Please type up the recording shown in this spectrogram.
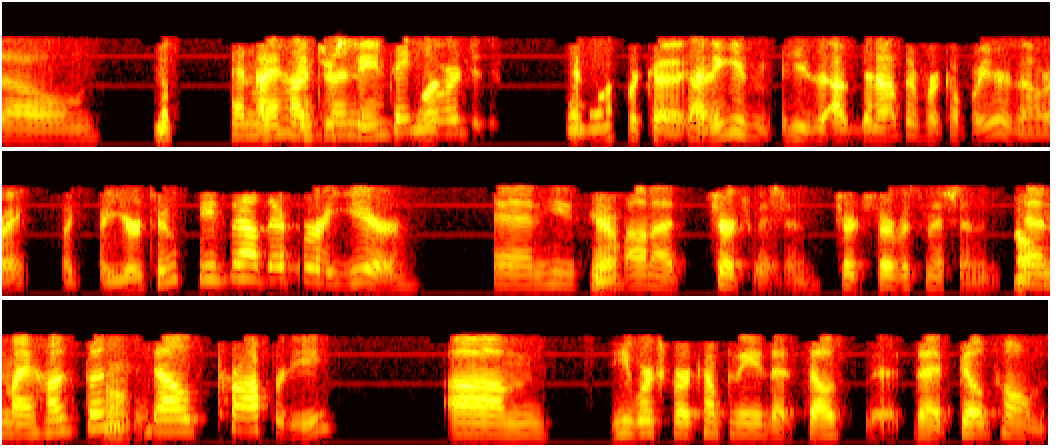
So, Yep. and my That's husband. St. George, is, in Africa, I think he's he's been out there for a couple of years now, right? Like a year or two. he's been out there for a year, and he's Yeah. on a church mission, church service mission. Oh. And my husband Oh. sells property. Um, he works for a company that sells that builds homes.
